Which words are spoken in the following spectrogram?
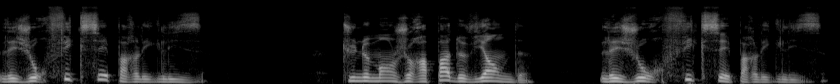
les jours fixés par l'Église. Tu ne mangeras pas de viande les jours fixés par l'Église.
